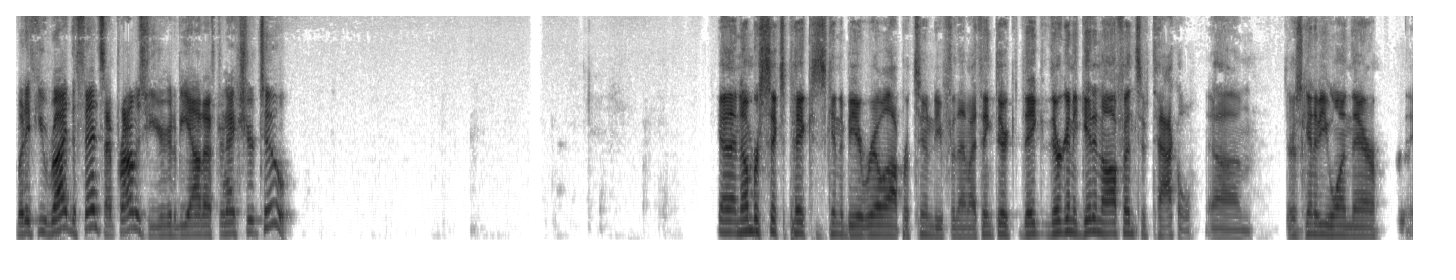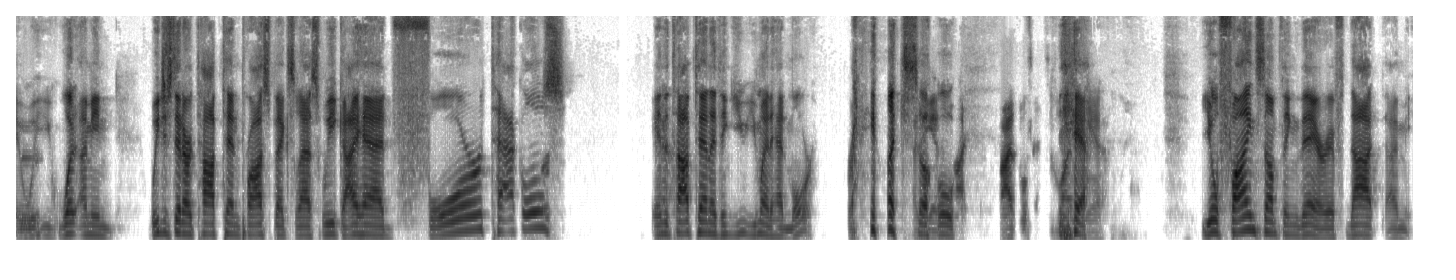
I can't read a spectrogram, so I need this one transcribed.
But if you ride the fence, I promise you, you're going to be out after next year too. Yeah, that number six pick is going to be a real opportunity for them. I think they're they they're going to get an offensive tackle. Um, there's going to be one there. We, what I mean, we just did our top ten prospects last week. I had four tackles in the top ten. I think you you might have had more, right? like so, five, five Yeah. yeah. you'll find something there. If not, I mean,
